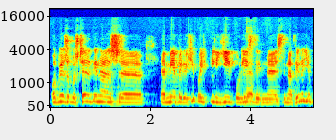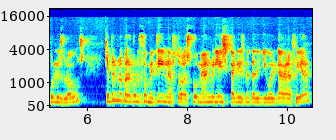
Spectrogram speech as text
ο οποίος όπως ξέρετε είναι ε, μια περιοχή που έχει πληγεί πολύ στην, στην Αθήνα για πολλούς λόγους. Και πρέπει να παρακολουθούμε τι είναι αυτό. Ας πούμε, αν μιλήσει κανείς με τα δικηγορικά γραφεία,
